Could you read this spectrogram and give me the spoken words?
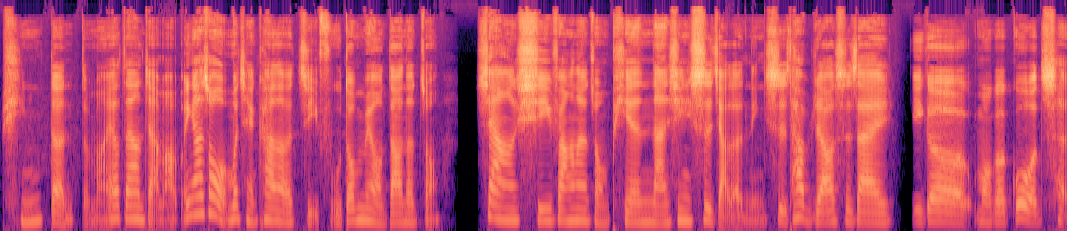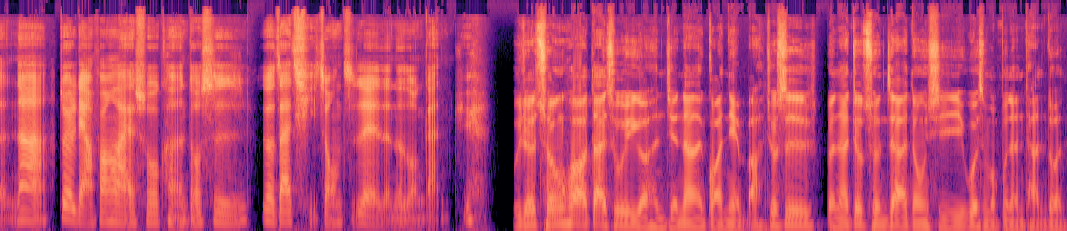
平等的嘛，要这样讲嘛？应该说，我目前看了几幅都没有到那种像西方那种偏男性视角的凝视，它比较是在一个某个过程，那对两方来说可能都是乐在其中之类的那种感觉。我觉得春画带出一个很简单的观念吧，就是本来就存在的东西，为什么不能谈论？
